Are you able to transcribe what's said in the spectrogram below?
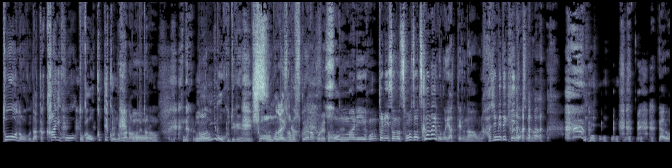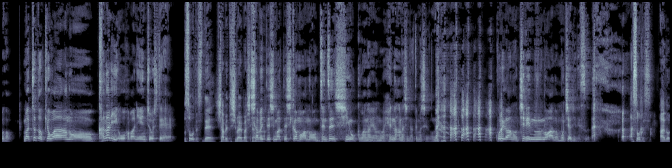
党の、なんか、解放とか送ってくんのかな？思ってたら、何にも送ってけえへんの？しょうもないサブスクやな、これ、とほ思って。んまに、本当にその想像つかないことをやってるな。俺初めて聞いた、そんな。なるほど。まあちょっと今日は、あの、かなり大幅に延長して、そうですね。喋ってしまいましたが。喋ってしまって、しかもあの、全然芯を食わない、あの、変な話になってましたけどね。これがあの、チリヌのあの、持ち味です。そうです。あの、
